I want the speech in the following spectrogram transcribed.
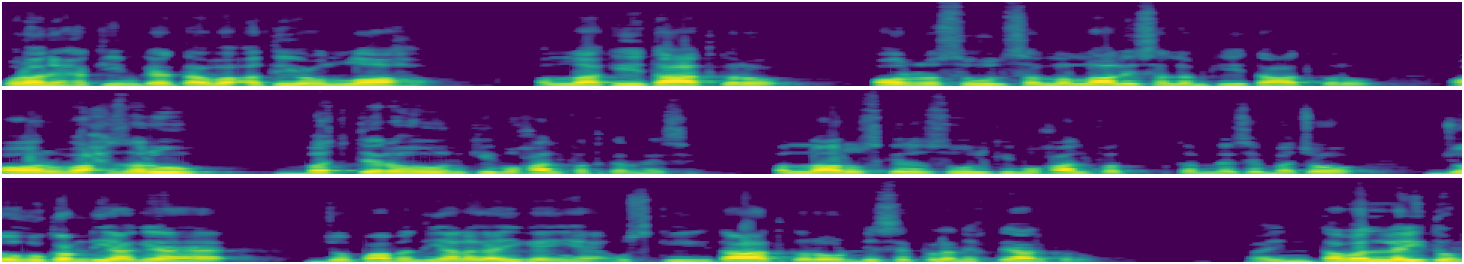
قرآن حکیم کہتا وہ عطی اللہ اللہ کی اطاعت کرو اور رسول صلی اللہ علیہ وسلم کی اطاعت کرو اور وہ ضرور بچتے رہو ان کی مخالفت کرنے سے۔ اللہ اور اس کے رسول کی مخالفت کرنے سے بچو۔ جو حکم دیا گیا ہے، جو پابندیاں لگائی گئی ہیں، اس کی اطاعت کرو ڈسپلن اختیار کرو۔ فعن طول تم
